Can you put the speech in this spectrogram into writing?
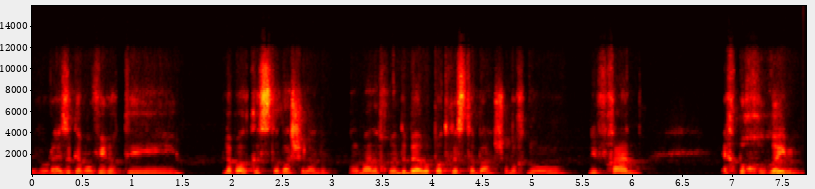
ואולי זה גם הוביל אותי לפודקאסט הבא שלנו, על מה אנחנו נדבר בפודקאסט הבא, שאנחנו נבחן איך בוחרים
